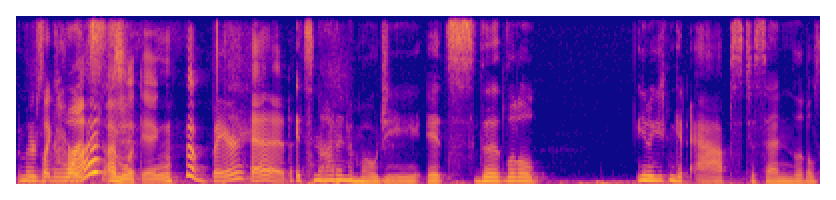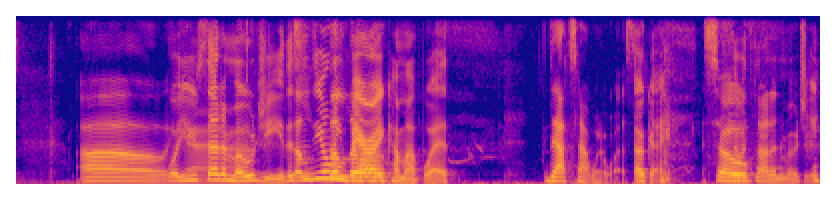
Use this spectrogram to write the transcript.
And there's like What? hearts. I'm looking. A bear head. It's not an emoji. It's the little you know, you can get apps to send little Oh. Well, you said emoji. This The- is the the only bear I come up with. that's not what it was. Okay. So, So it's not an emoji.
